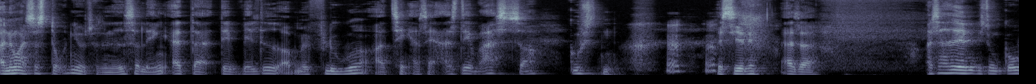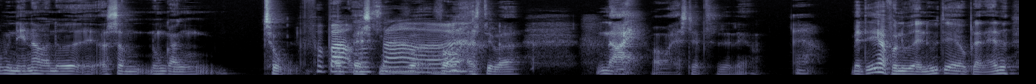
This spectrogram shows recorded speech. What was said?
Og nu så stod den jo til dernede så længe, at der, det væltede op med fluer og ting og sager. Altså det var så gusten. Jeg siger det. Altså. Og så havde jeg heldigvis nogle gode veninder og noget, øh, og som nogle gange tog opvasken, hvor, hvor, altså det var, nej, hvor var jeg slemt til det der. Ja. Men det jeg har fundet ud af nu, det er jo blandt andet,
